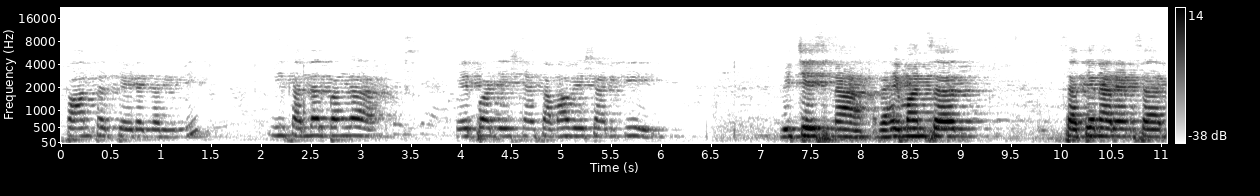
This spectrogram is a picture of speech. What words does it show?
స్పాన్సర్ చేయడం జరిగింది. ఈ సందర్భంగా ఏర్పాటు చేసిన సమావేశానికి విచ్చేసిన Rehman sir Satyanarayana sir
